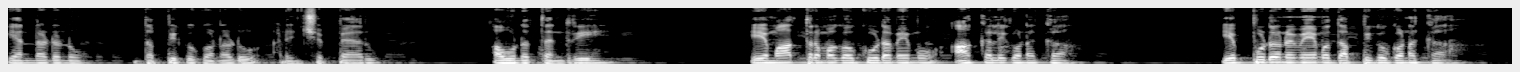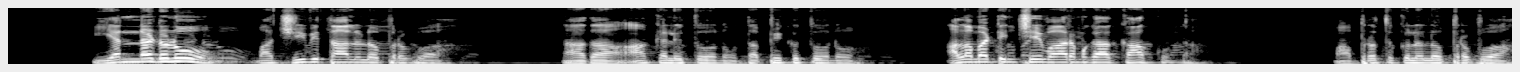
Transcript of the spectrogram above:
ఎన్నడను దప్పిక కొనడు అని చెప్పారు. అవును తండ్రి ఏమాత్రముగా కూడా మేము ఆకలి కొనక ఎప్పుడును మేము దప్పిక కొనక ఎన్నడను మా జీవితాలలో ప్రభు నాదా ఆకలితోనూ దప్పికతోనూ అలమటించే వారముగా కాకుండా మా బ్రతుకులలో ప్రభువ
